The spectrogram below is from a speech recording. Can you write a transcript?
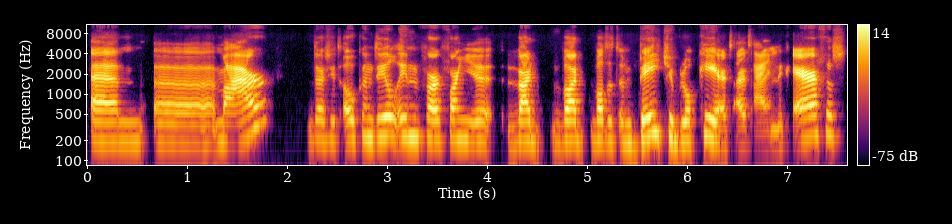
En, uh, maar daar zit ook een deel in waarvan je, waar, waar, wat het een beetje blokkeert uiteindelijk. Ergens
